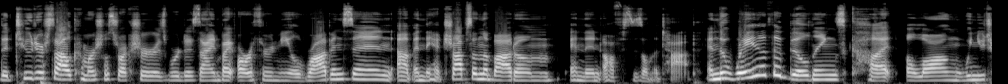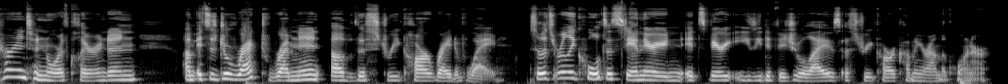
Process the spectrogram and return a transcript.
The Tudor style commercial structures were designed by Arthur Neil Robinson, um, and they had shops on the bottom and then offices on the top. And the way that the buildings cut along when you turn into North Clarendon, um, it's a direct remnant of the streetcar right of way. So it's really cool to stand there and it's very easy to visualize a streetcar coming around the corner.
